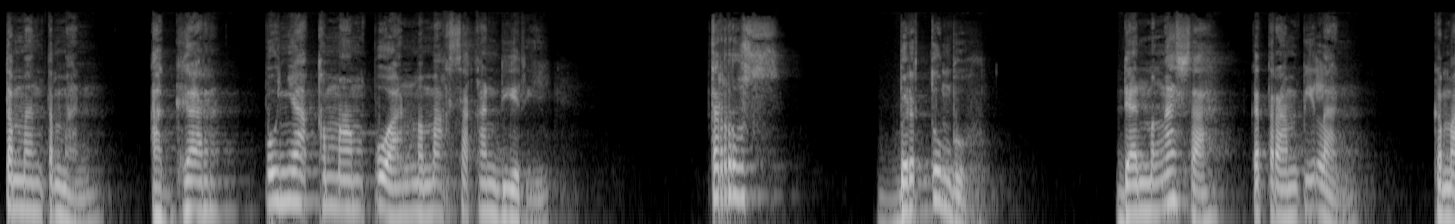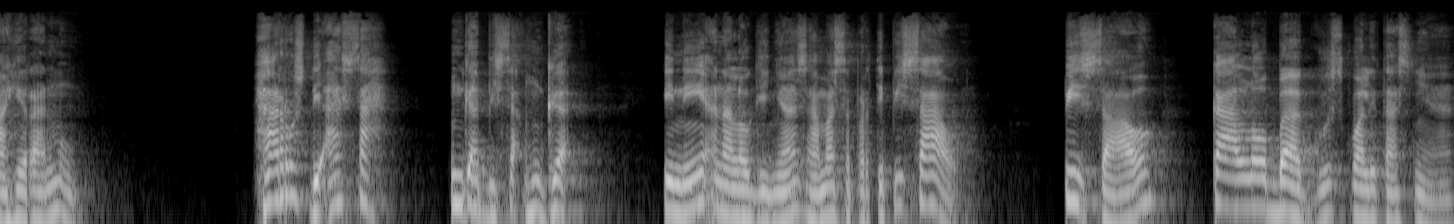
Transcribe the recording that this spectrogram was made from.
teman-teman agar punya kemampuan memaksakan diri terus bertumbuh dan mengasah keterampilan, kemahiranmu. Harus diasah Enggak bisa enggak. Ini analoginya sama seperti pisau. Pisau kalau bagus kualitasnya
